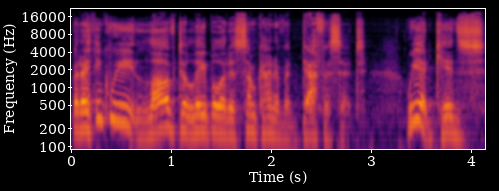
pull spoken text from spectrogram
But I think we love to label it as some kind of a deficit. We had kids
